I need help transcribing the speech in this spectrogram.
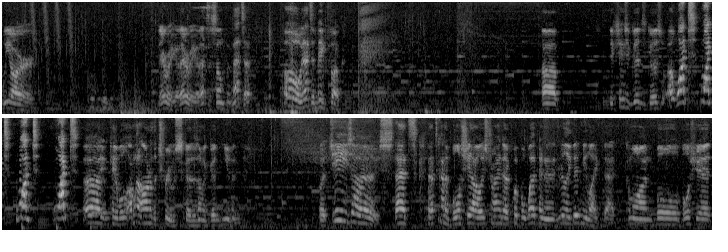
We are. There we go. There we go. That's a something. That's a. Oh, that's a big fuck. Uh, the exchange of goods goes. Uh, what? What? What? What? Uh, okay, well, I'm gonna honor the truce because I'm a good human. But Jesus, that's that's kind of bullshit. I was trying to equip a weapon and it really did me like that. Come on, bull, bullshit,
